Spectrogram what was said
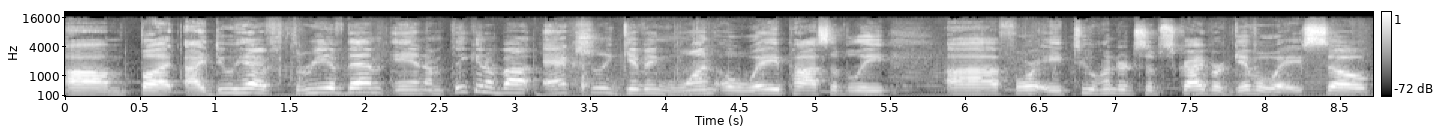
Um, but I do have three of them, and I'm thinking about actually giving one away possibly uh, for a 200 subscriber giveaway. So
